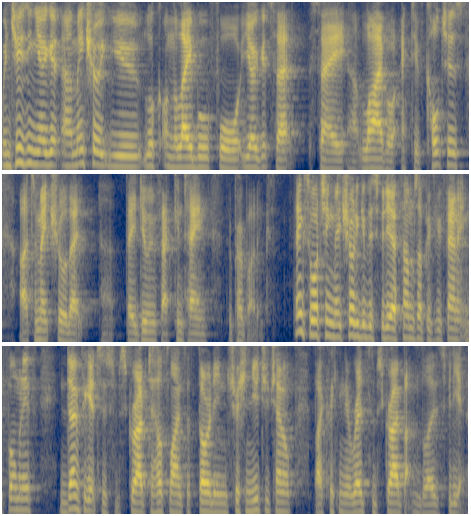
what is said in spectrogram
When choosing yogurt, uh, make sure you look on the label for yogurts that say uh, live or active cultures uh, to make sure that uh, they do in fact contain the probiotics. Thanks for watching. Make sure to give this video a thumbs up if you found it informative. And don't forget to subscribe to Healthline's Authority Nutrition YouTube channel by clicking the red subscribe button below this video.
